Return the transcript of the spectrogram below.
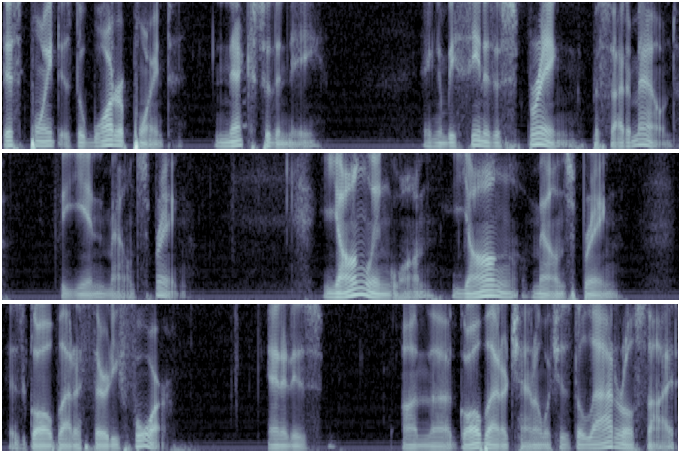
This point is the water point next to the knee. It can be seen as a spring beside a mound, the yin mound spring. Yang Lingguan, Yang mound spring, is gallbladder 34. And it is on the gallbladder channel, which is the lateral side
